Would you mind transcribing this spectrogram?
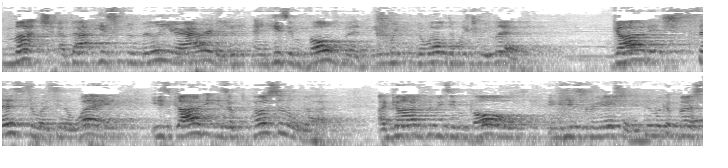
much about his familiarity and his involvement in the world in which we live. God, says to us in a way, is God is a personal God. A God who is involved in his creation. If you look at verse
